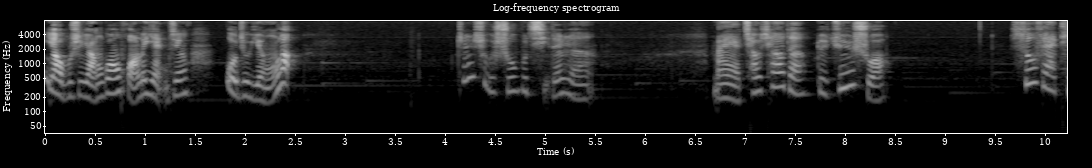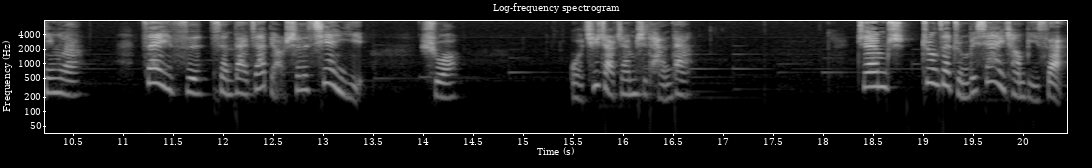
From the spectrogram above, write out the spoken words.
要不是阳光晃了眼睛，我就赢了。真是个输不起的人。”玛雅悄悄地对君说：“苏菲亚听了，再一次向大家表示了歉意，说：‘我去找詹姆斯谈谈。’詹姆斯正在准备下一场比赛。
